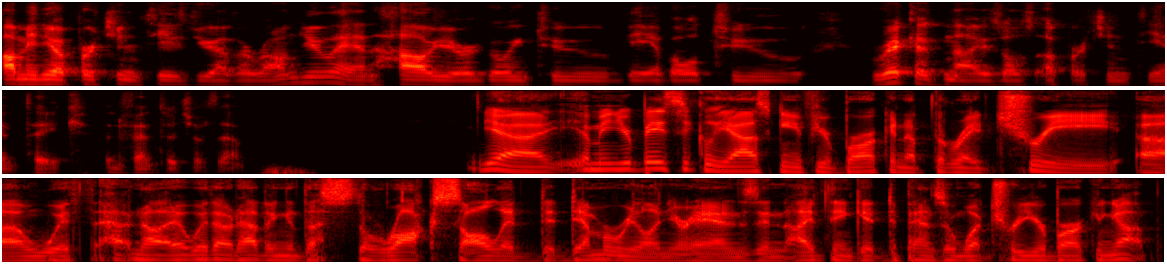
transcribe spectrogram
how many opportunities do you have around you, and how you're going to be able to recognize those opportunities and take advantage of them. Yeah, I mean, you're basically asking if you're barking up the right tree uh, with not without having the, the rock solid demo reel in your hands, and I think it depends on what tree you're barking up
